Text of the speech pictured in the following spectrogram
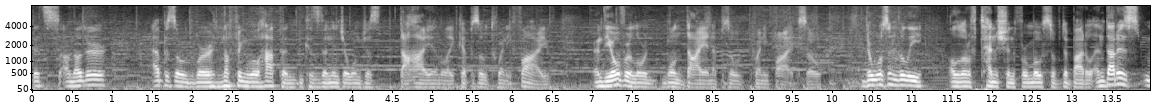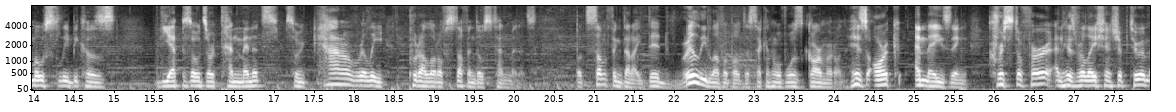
that's another episode where nothing will happen because the ninja won't just die in like episode 25. And the Overlord won't die in episode 25. So there wasn't really a lot of tension for most of the battle. And that is mostly because the episodes are 10 minutes. So you cannot really put a lot of stuff in those 10 minutes. But something that I did really love about the second half was Garmadon. His arc, amazing. Christopher and his relationship to him,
